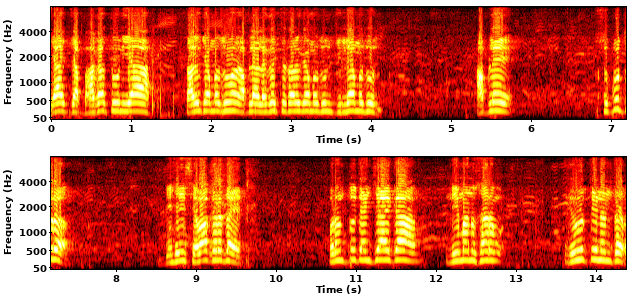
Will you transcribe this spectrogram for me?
या ज्या भागातून या तालुक्यामधून आपल्या लगतच्या तालुक्यामधून जिल्ह्यामधून आपले सुपुत्र देशाची सेवा करत आहेत परंतु त्यांच्या एका नियमानुसार निवृत्तीनंतर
